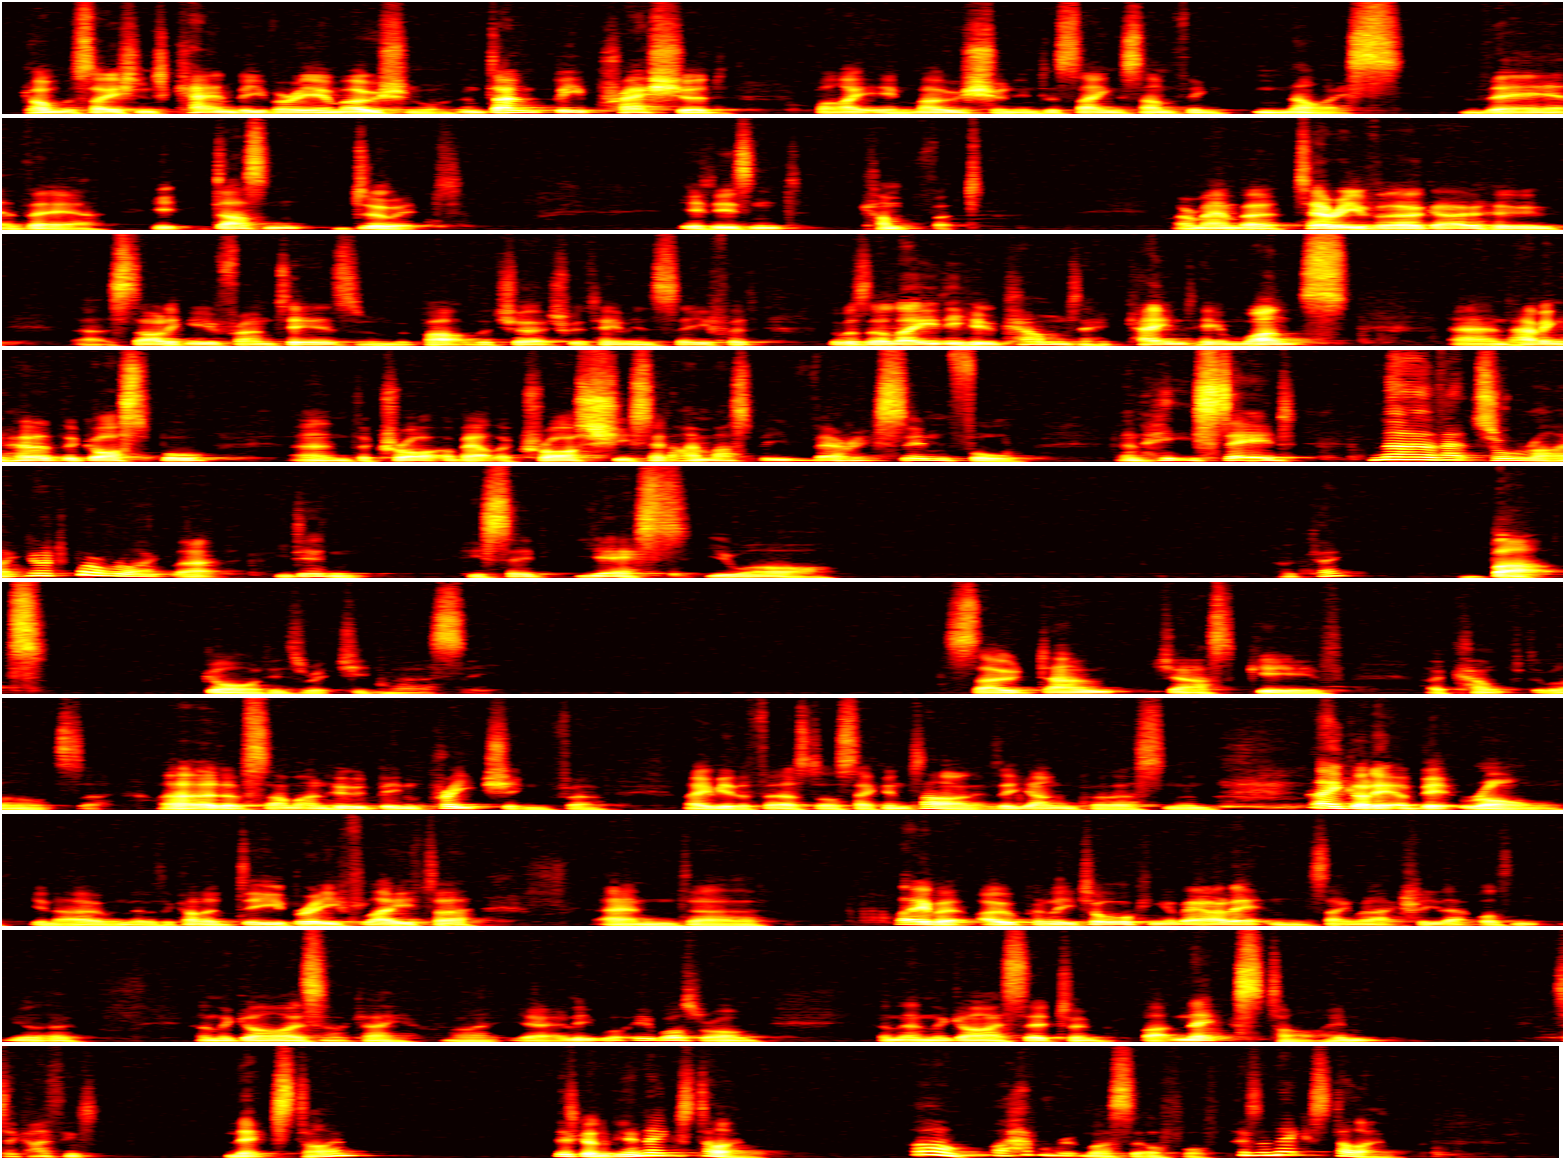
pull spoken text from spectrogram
conversations can be very emotional. And don't be pressured by emotion into saying something nice. There, there. It doesn't do it. It isn't comfort. I remember Terry Virgo, who uh, started New Frontiers and was part of the church with him in Seaford. There was a lady who to, came to him once, and having heard the gospel, and the cro- about the cross, she said, I must be very sinful. And he said, No, that's all right. You're well like that. He didn't. He said, Yes, you are. Okay? But God is rich in mercy. So don't just give a comfortable answer. I heard of someone who'd been preaching for maybe the first or second time. It was a young person, and they got it a bit wrong, you know, and there was a kind of debrief later, and uh, they were openly talking about it and saying, well, actually, that wasn't, you know, and the guys, okay, right, yeah, and it, it was wrong. And then the guy said to him, but next time, the guy thinks, next time? There's going to be a next time. Oh, I haven't ripped myself off. There's a next time.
